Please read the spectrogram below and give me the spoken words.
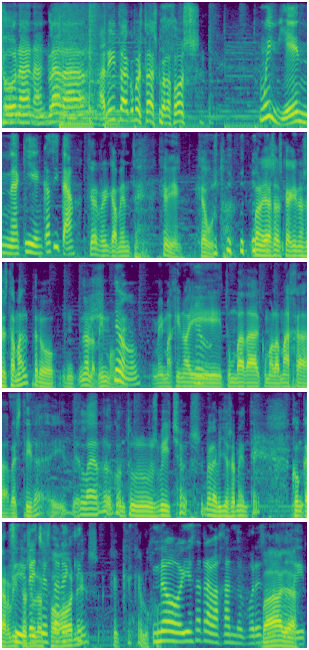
Con Anglada. Anita, ¿cómo estás, corazón? Muy bien, aquí en casita. Qué ricamente, qué bien, qué gusto. Bueno, ya sabes que aquí no se está mal, pero no es lo mismo. No. Me, me imagino ahí tumbada como la maja vestida, y de lado con tus bichos, maravillosamente, con Carlitos Sí, en los fogones. Qué, qué- qué lujo. No, hoy está trabajando, por eso Vaya, no puedo ir.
